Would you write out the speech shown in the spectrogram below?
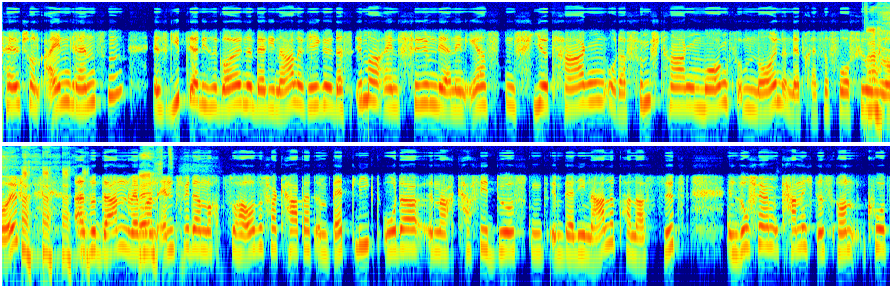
Feld schon eingrenzen. Es gibt ja diese goldene Berlinale Regel, dass immer ein Film, der an den ersten vier Tagen oder fünf Tagen morgens um neun in der Pressevorführung läuft, also dann, wenn man entweder noch zu Hause verkatert im Bett liegt oder nach Kaffee dürstend im Berlinale Palast sitzt. Insofern kann ich das schon kurz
